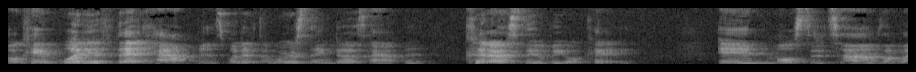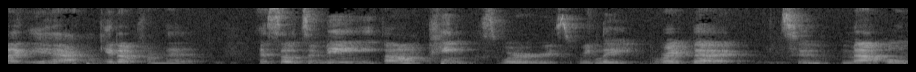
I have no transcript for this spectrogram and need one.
okay, what if that happens? What if the worst thing does happen? Could I still be okay? And most of the times I'm like, yeah, I can get up from that. And so to me, um, Pink's words relate right back to my own,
